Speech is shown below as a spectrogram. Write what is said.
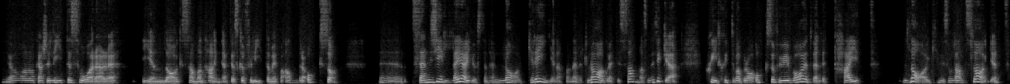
Jag har nog kanske lite svårare i en lagsammanhang att jag ska förlita mig på andra också. Eh, sen gillar jag just den här laggrejen, att man är ett lag och är tillsammans. Men det tycker jag skidskytte var bra också, för vi var ett väldigt tajt lag, liksom landslaget.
